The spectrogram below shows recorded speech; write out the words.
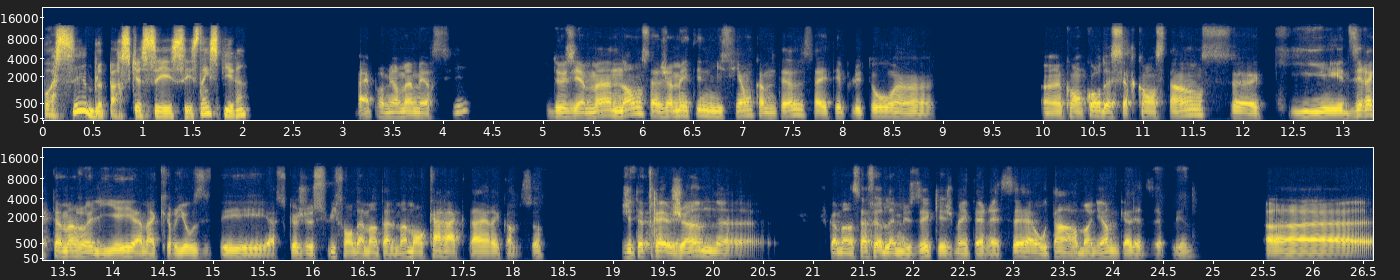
possible parce que c'est inspirant? Bien, premièrement, merci. Deuxièmement, non, ça n'a jamais été une mission comme telle. Ça a été plutôt un, concours de circonstances euh, qui est directement relié à ma curiosité et à ce que je suis fondamentalement. Mon caractère est comme ça. J'étais très jeune, euh, je commençais à faire de la musique et je m'intéressais autant à harmonium qu'à Led Zeppelin. Euh,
